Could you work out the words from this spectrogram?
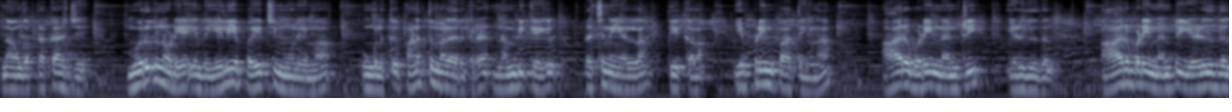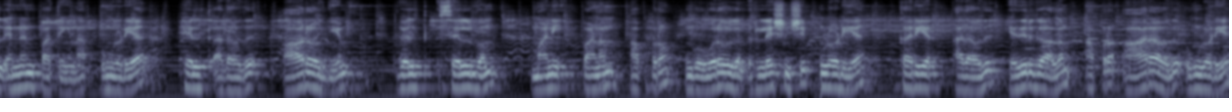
நான் உங்கள் பிரகாஷ் ஜி. முருகனுடைய இந்த எளிய பயிற்சி மூலயமா உங்களுக்கு பணத்து மேலே இருக்கிற நம்பிக்கைகள் பிரச்சனையெல்லாம் தீர்க்கலாம். எப்படின்னு பார்த்தீங்கன்னா ஆறுபடி நன்றி எழுதுதல். ஆறுபடி நன்றி எழுதுதல் என்னன்னு பார்த்தீங்கன்னா உங்களுடைய ஹெல்த் அதாவது ஆரோக்கியம் வெல்த் செல்வம் மணி பணம் அப்புறம் உங்கள் உறவுகள் ரிலேஷன்ஷிப் உங்களுடைய கரியர் அதாவது எதிர்காலம் அப்புறம் ஆறாவது உங்களுடைய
